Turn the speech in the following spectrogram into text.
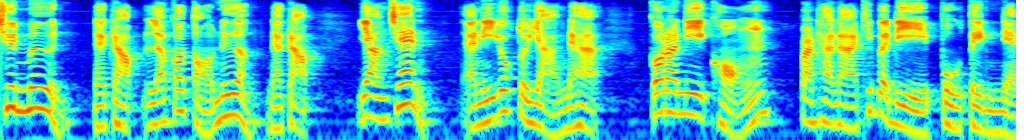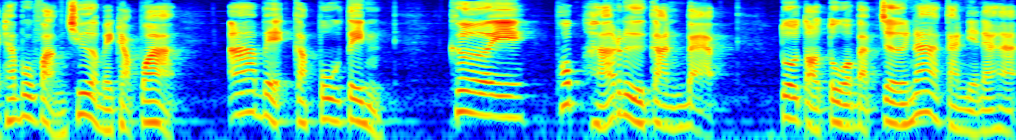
ชื่นมื่นนะครับ แล้วก็ต่อเนื่องนะครับ อย่างเช่น อันนี้ยกตัวอย่างนะฮะกรณีของประธานาธิบดีปูตินเนี่ยถ้าผู้ฟังเชื่อไหมครับว่า อาเบะกับปูติน เคย พบหารือกันแบบตัวต่อตัวแบบเจอหน้ากันเนี่ยนะฮะ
